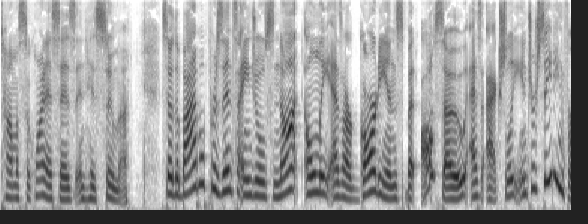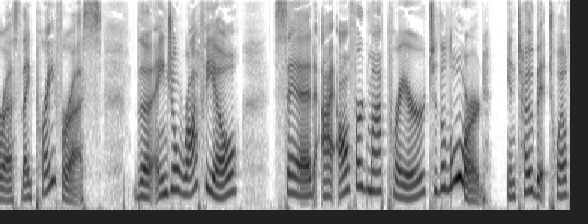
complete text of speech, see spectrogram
Thomas Aquinas says in his Summa. So the Bible presents angels not only as our guardians, but also as actually interceding for us. They pray for us. The angel Raphael said, I offered my prayer to the Lord in Tobit 12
